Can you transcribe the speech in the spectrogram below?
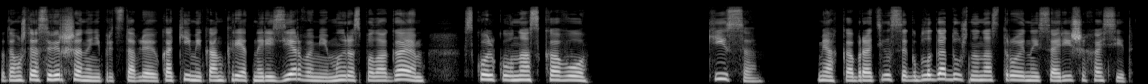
Потому что я совершенно не представляю, какими конкретно резервами мы располагаем, сколько у нас кого. Киса, мягко обратился к благодушно настроенной Сарише Хасид.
